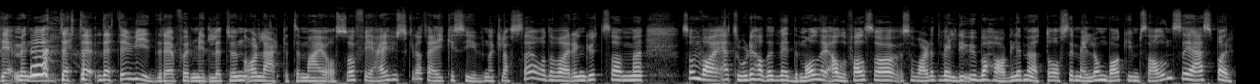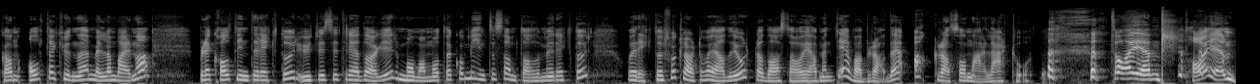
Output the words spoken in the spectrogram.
Det, men dette, dette videreformidlet hun og lærte til meg også, for jeg husker at jeg gikk i syvende klasse, og det var en gutt som, som var Jeg tror de hadde et veddemål, i alle fall så, så var det et veldig ubehagelig møte oss imellom bak gymsalen, så jeg sparka han alt jeg kunne mellom beina. Ble kalt inn til rektor, utvist i tre dager. Mamma måtte komme inn til samtale med rektor, og rektor forklarte hva jeg hadde gjort, og da sa hun ja, men det var bra, det er akkurat sånn jeg lærte henne. Ta igjen! Ta igjen!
